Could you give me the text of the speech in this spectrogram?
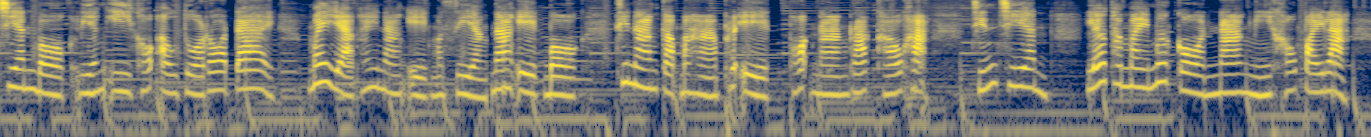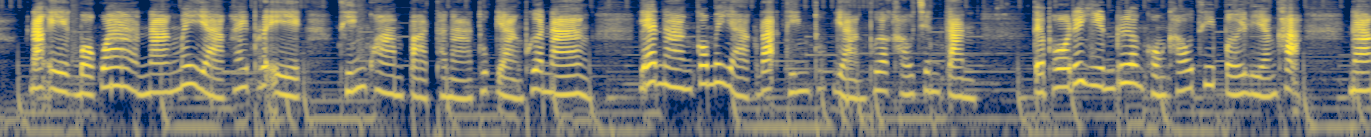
เชียนบอกเลี้ยงอีเขาเอาตัวรอดได้ ไม่อยากให้นางเอกมาเสี่ยง นางเอกบอกที่นางกลับมาหาพระเอก เพราะนางรักเขาค่ะ ฉินเชียน แล้วทำไมเมื่อก่อนนางหนีเขาไปล่ะนางเอกบอกว่านางไม่อยากให้พระเอก ทิ้งความปรารถนาทุกอย่างเพื่อนาง และนางก็ไม่อยากละทิ้งทุกอย่างเพื่อเขาเช่นกัน แต่พอได้ยินเรื่องของเขาที่เปยเหลียงค่ะ นาง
